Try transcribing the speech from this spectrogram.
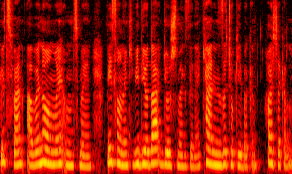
lütfen abone olmayı unutmayın. Bir sonraki videoda görüşmek üzere. Kendinize çok iyi bakın. Hoşçakalın.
